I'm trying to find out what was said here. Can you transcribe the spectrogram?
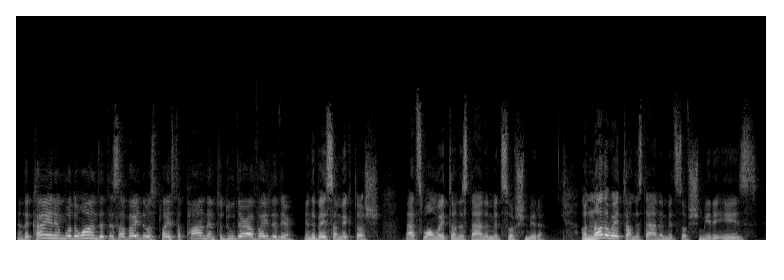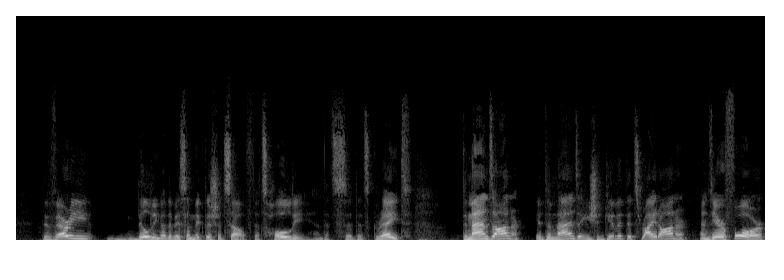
And the Kainim were the ones that this Aveda was placed upon them to do their Aveda there in the Beis HaMikdash. That's one way to understand the mitzvah of Shmira. Another way to understand the mitzvah of Shmira is the very building of the Beis HaMikdash itself, that's holy and that's, uh, that's great, demands honor. It demands that you should give it its right honor. And therefore,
